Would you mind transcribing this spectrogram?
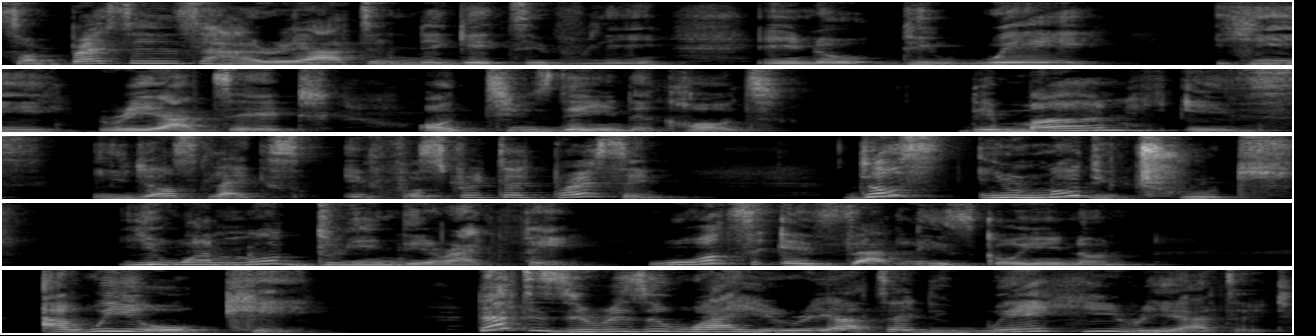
Some persons are reacting negatively, you know, the way he reacted on Tuesday in the court. The man is he just like a frustrated person. Just you know the truth. You are not doing the right thing. What exactly is going on? Are we okay? That is the reason why he reacted the way he reacted.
